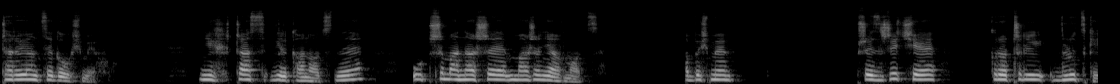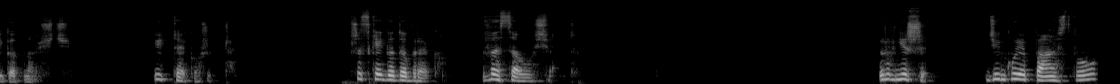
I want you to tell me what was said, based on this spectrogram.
czarującego uśmiechu. Niech czas wielkanocny utrzyma nasze marzenia w mocy, abyśmy przez życie kroczyli w ludzkiej godności. I tego życzę. Wszystkiego dobrego. Wesołych świąt. Również dziękuję Państwu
